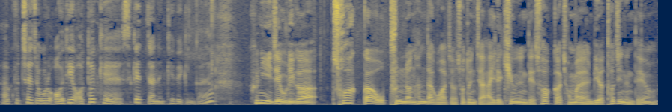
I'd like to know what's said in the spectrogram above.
아, 구체적으로 어디에 어떻게 쓰겠다는 계획인가요? 흔히 이제 우리가 소아과 오픈런 한다고 하죠. 저도 이제 아이를 키우는데 소아과 정말 미어 터지는데요.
